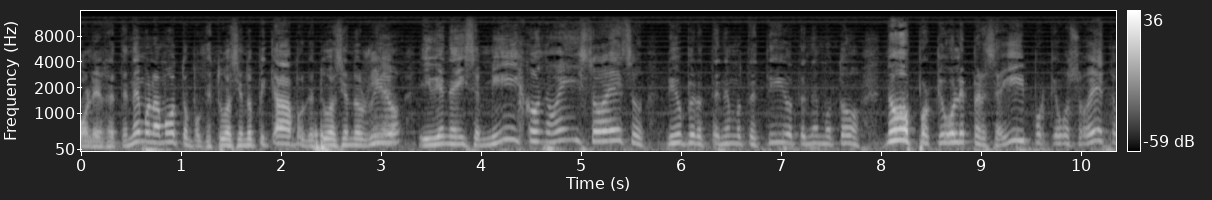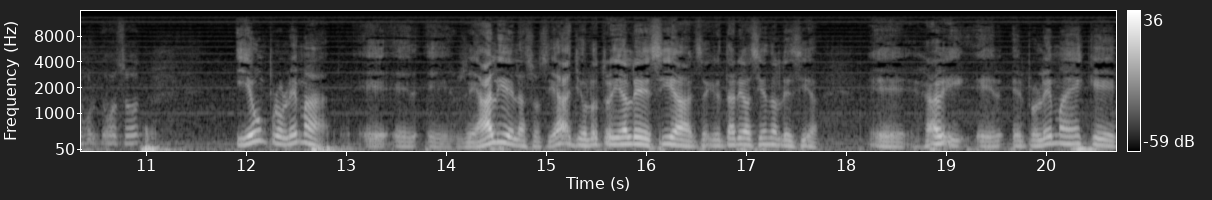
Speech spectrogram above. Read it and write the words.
o le retenemos la moto porque estuvo haciendo picada, porque estuvo haciendo ruido, y viene y dice, mi hijo no hizo eso. Digo, pero tenemos testigos, tenemos todo. No, porque vos le perseguís, porque vos sos esto, porque vos sos... Y es un problema eh, eh, eh, real y de la sociedad. Yo el otro día le decía al secretario de Hacienda, le decía, eh, Javi, el problema es que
